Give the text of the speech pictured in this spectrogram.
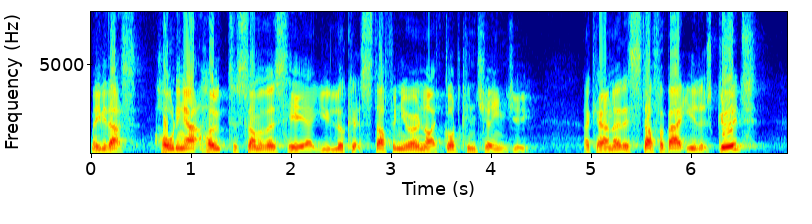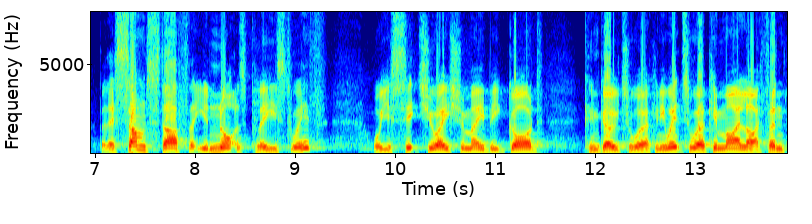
Maybe that's holding out hope to some of us here. You look at stuff in your own life, God can change you. Okay, I know there's stuff about you that's good, but there's some stuff that you're not as pleased with, or your situation maybe God can go to work. And He went to work in my life. And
